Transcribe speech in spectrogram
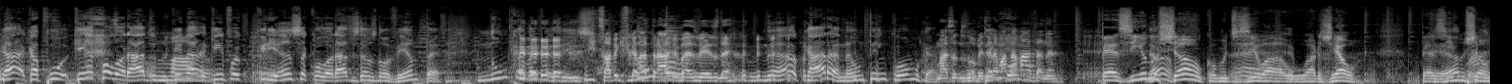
Ca- Capu, quem é colorado, quem, na- quem foi criança colorado dos anos 90, nunca vai fazer isso. Sabe que fica na Nunca- trave mais vezes, né? Não, cara, não tem como, cara. Mas anos Não 90 era mata-mata, né? Pezinho no Não. chão, como dizia o, o Argel. Pezinho É, no chão.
